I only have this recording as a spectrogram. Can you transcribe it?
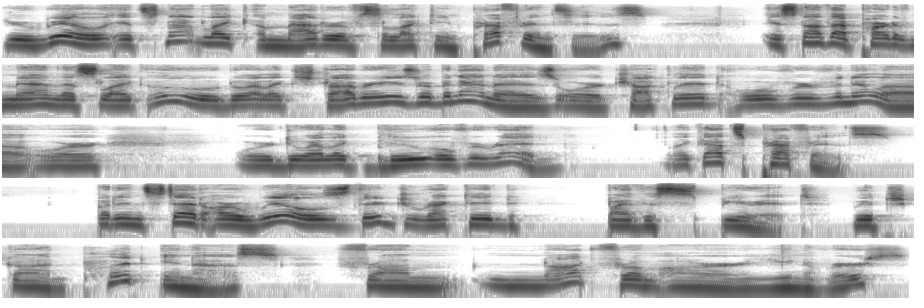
Your will, it's not like a matter of selecting preferences. It's not that part of man that's like, oh, do I like strawberries or bananas or chocolate over vanilla or or do I like blue over red? Like that's preference. But instead our wills, they're directed by the Spirit, which God put in us from not from our universe.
